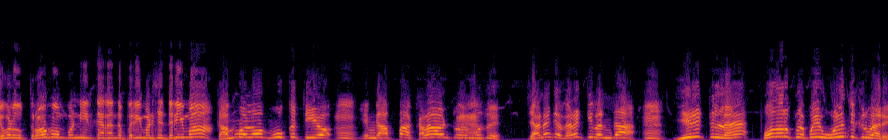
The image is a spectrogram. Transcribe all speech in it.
எவ்வளவு துரோகம் பண்ணிருக்காரு அந்த பெரிய மனுஷன் தெரியுமா? கம்மலோ மூக்கத்தியோ. எங்க அப்பா களவான்ட்டு வரும்போது ஜனங்க விரட்டி வந்தா. இருட்டுல புதருக்குள்ள போய் ஒளிஞ்சுக்கிருவாரு.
